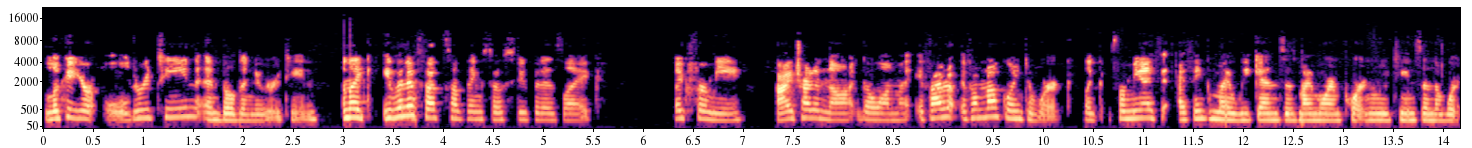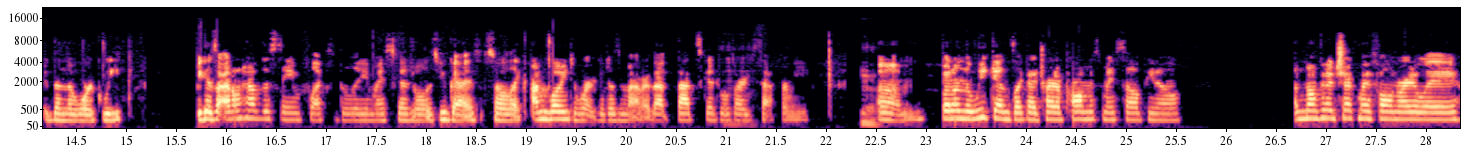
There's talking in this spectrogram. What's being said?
look at your old routine and build a new routine. And like even if that's something so stupid as like like for me, I try to not go on my if I if I'm not going to work. Like for me, I th- I think my weekends is my more important routines than the work than the work week because I don't have the same flexibility in my schedule as you guys. So like I'm going to work. It doesn't matter. That that schedule's already set for me. Yeah. Um, but on the weekends, like I try to promise myself, you know, I'm not gonna check my phone right away.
